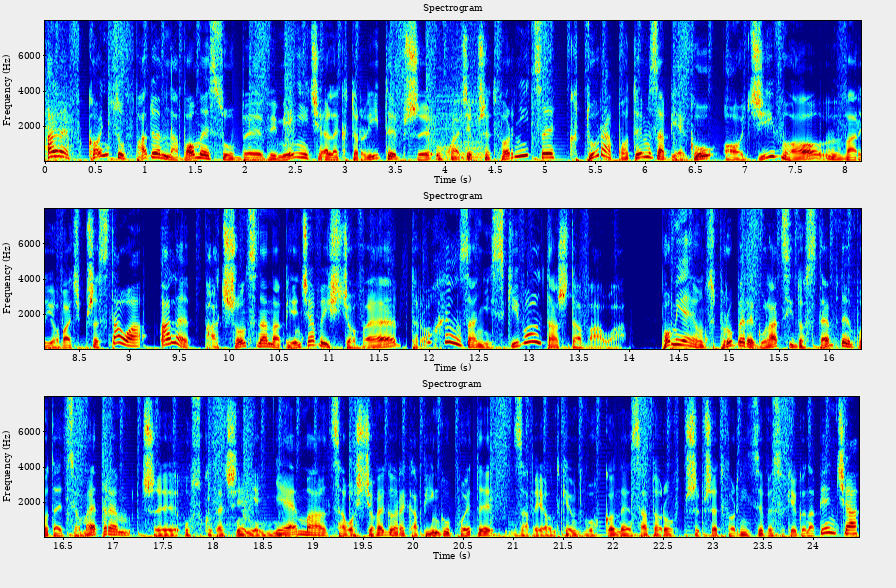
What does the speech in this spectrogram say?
ale w końcu wpadłem na pomysł, by wymienić elektrolity przy układzie przetwornicy, która po tym zabiegu o dziwo wariować przestała, ale patrz patrząc na napięcia wyjściowe, trochę za niski woltaż dawała. Pomijając próby regulacji dostępnym potencjometrem, czy uskutecznienie niemal całościowego rekapingu płyty, za wyjątkiem dwóch kondensatorów przy przetwornicy wysokiego napięcia,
